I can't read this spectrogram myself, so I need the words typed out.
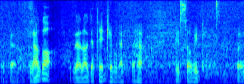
แล้วก็แล้วก็เดี๋ยวเราจะเทสเข็มกันนะครับ ปิดสวิตช์เปิด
